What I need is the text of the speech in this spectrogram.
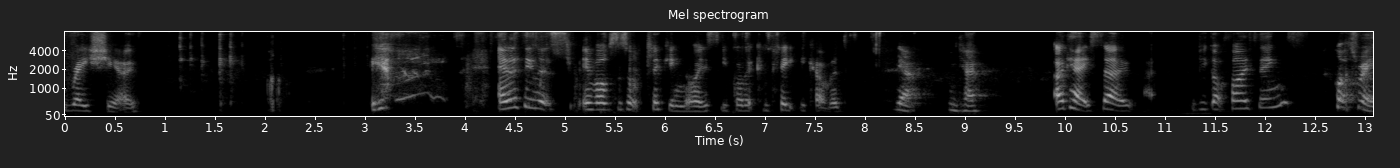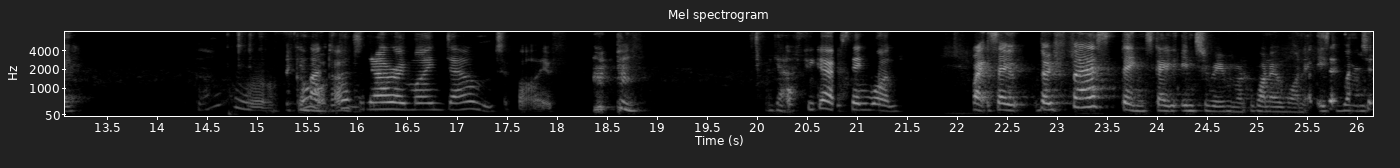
ratio. Yeah. Anything that involves a sort of clicking noise, you've got it completely covered. Yeah. Okay. Okay, so have you got five things? Got three. Oh, I God, I had to narrow mine down to five. Yeah. Off you go. Thing one. Right. So the first thing to go into room 101 is To- when, to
